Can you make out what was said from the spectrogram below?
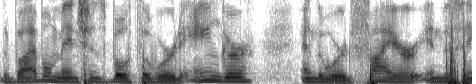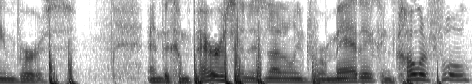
the Bible mentions both the word anger and the word fire in the same verse. And the comparison is not only dramatic and colorful,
